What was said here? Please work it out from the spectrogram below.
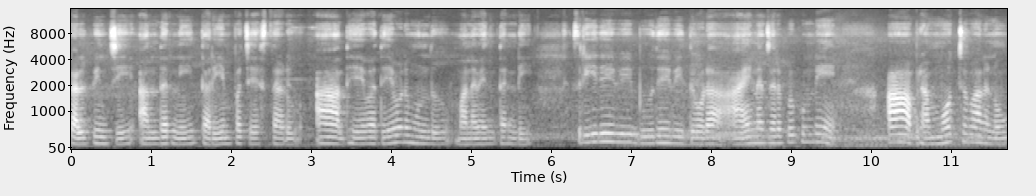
కల్పించి అందరినీ తరింపచేస్తాడు. ఆ దేవదేవుడి ముందు మనమెంతండి. శ్రీదేవి భూదేవి తోడ ఆయన జరుపుకునే ఆ బ్రహ్మోత్సవాలను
